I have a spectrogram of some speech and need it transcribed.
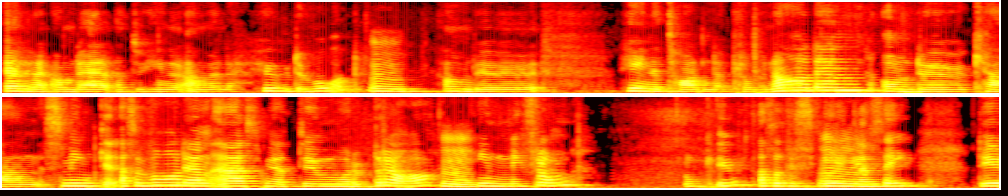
Eller om det är att du hinner använda hudvård. Mm. Om du hinner ta den där promenaden. Om du kan sminka. Alltså vad den är som gör att du mår bra Mm. inifrån och ut. Alltså att det speglar Mm. sig. Det är ju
